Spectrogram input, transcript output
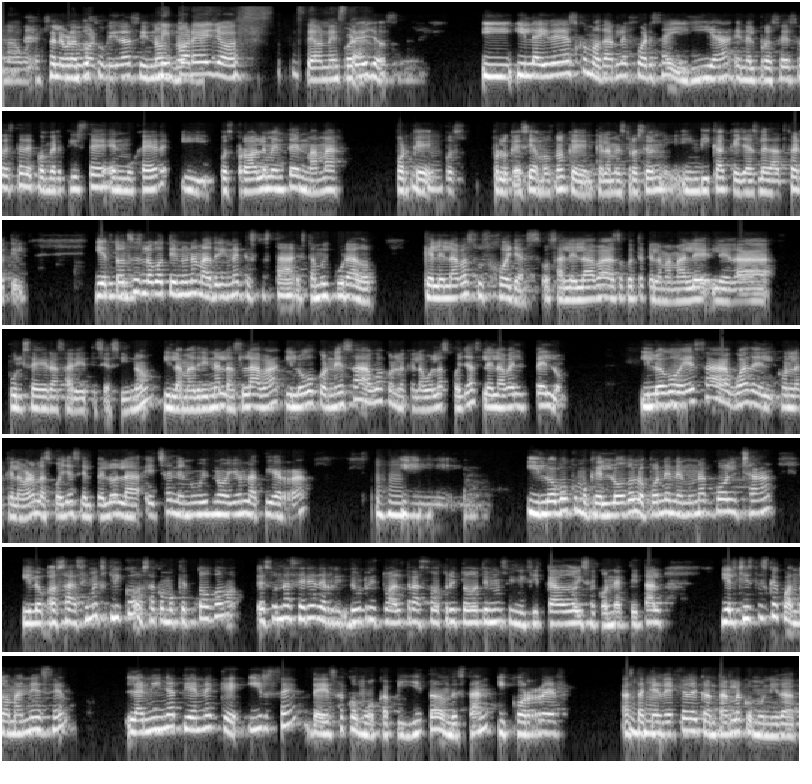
No, güey. Celebrando su vida, sí, no. Ni por ellos, de honesta. Ni por ellos. Y, la idea es como darle fuerza y guía en el proceso este de convertirse en mujer y pues probablemente en mamá, porque pues por lo que decíamos, ¿no? Que, la menstruación indica que ya es la edad fértil. Y entonces luego tiene una madrina que esto está, está muy curado, que le lava sus joyas, o sea, le lava, haz cuenta que la mamá le, le da pulseras, aretes y así, ¿no? Y la madrina las lava y luego con esa agua con la que lavó las joyas le lava el pelo. Y luego esa agua del, con la que lavaron las joyas y el pelo la echan en un hoyo en la tierra y, y, luego como que el lodo lo ponen en una colcha y lo, o sea, así me explico, o sea, como que todo es una serie de, de un ritual tras otro y todo tiene un significado y se conecta y tal. Y el chiste es que cuando amanece, la niña tiene que irse de esa como capillita donde están y correr hasta que deje de cantar la comunidad.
